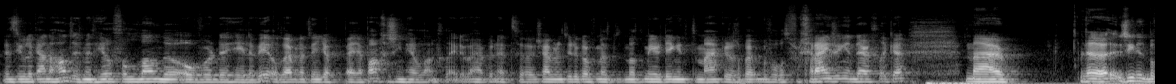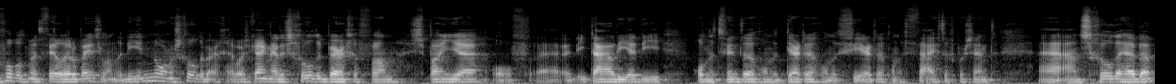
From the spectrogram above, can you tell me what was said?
natuurlijk aan de hand is met heel veel landen over de hele wereld. We hebben het in Japan, bij Japan gezien heel lang geleden. We hebben het, uh, ze hebben natuurlijk ook met wat meer dingen te maken, zoals bijvoorbeeld vergrijzing en dergelijke. Maar we zien het bijvoorbeeld met veel Europese landen die enorme schuldenbergen hebben. Als je kijkt naar de schuldenbergen van Spanje of uh, Italië, die 120, 130, 140, 150 procent uh, aan schulden hebben,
